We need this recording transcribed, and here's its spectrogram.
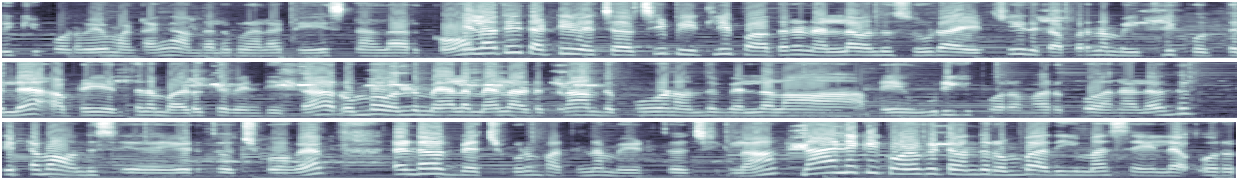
தூக்கி போடவே மாட்டாங்க. அந்த அளவுக்கு நல்லா டேஸ்ட் நல்லா இருக்கும். எல்லாத்தையும் தட்டி வச்சாச்சு. இப்போ இட்லி பாத்திரம் நல்லா வந்து சூடாயிடுச்சு. இதுக்கப்புறம் நம்ம இட்லி கொத்துல அப்படியே எடுத்து நம்ம அடுக்க வேண்டியதுதான். ரொம்ப வந்து மேலே மேலே அடுக்கலாம் அந்த பூரணம் வந்து வெள்ளலாம் அப்படியே உருகி போகிற மாதிரி இருக்கும். அதனால வந்து திட்டமாக திட்டமா வந்து எடுத்து வச்சுக்கோங்க. ரெண்டாவது பேட்ச் கூட பாத்தீங்கன்னா நம்ம எடுத்து வச்சுக்கலாம். நான் இன்னைக்கு கொழுக்கட்டை வந்து ரொம்ப அதிகமா செய்யல. ஒரு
